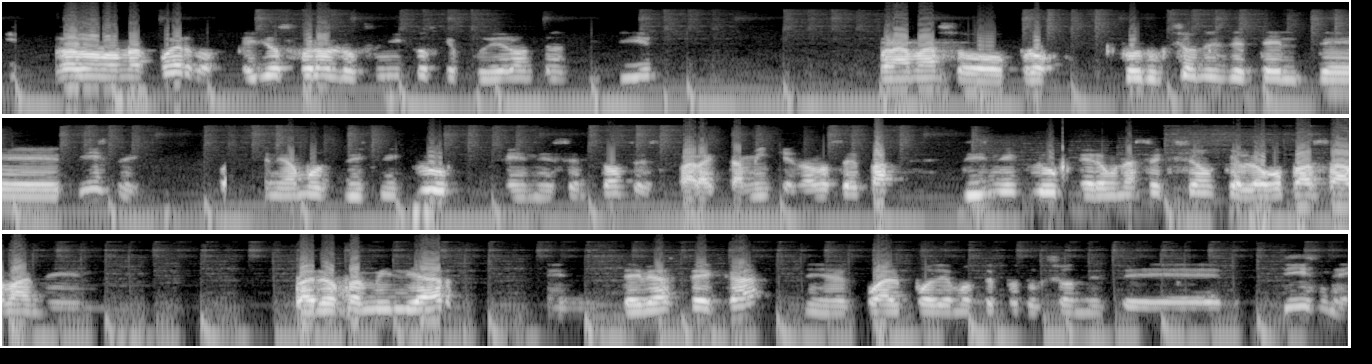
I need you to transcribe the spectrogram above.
y llegaron a un acuerdo. Ellos fueron los únicos que pudieron transmitir programas o pro- producciones de, tel- de Disney teníamos Disney Club en ese entonces. Para también quien no lo sepa, Disney Club era una sección que luego pasaban en barrio familiar en TV Azteca, en el cual podemos ver producciones de Disney,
